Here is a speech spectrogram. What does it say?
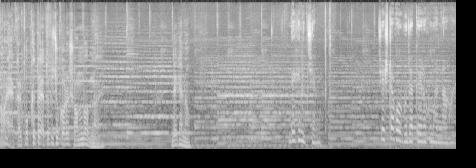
আমার একার পক্ষে তো এত কিছু করা সম্ভব নয়। দেখে নাও। দেখে নিচ্ছি আমি। চেষ্টা করব যাতে এরকম আর না হয়।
